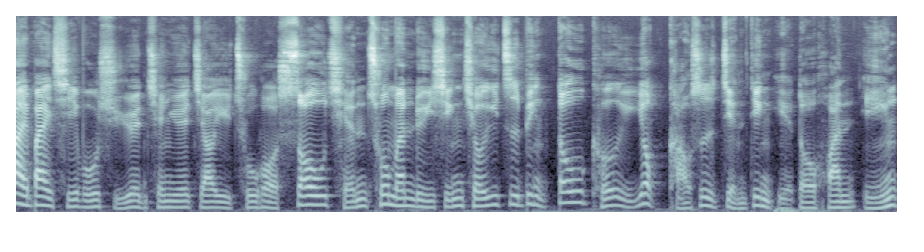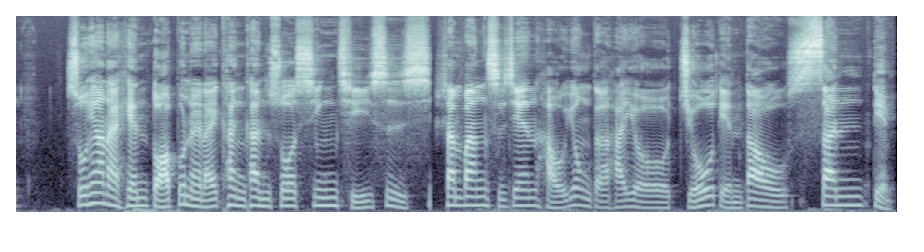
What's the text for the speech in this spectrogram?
拜拜祈福、许愿、签约、交易、出货、收钱、出门旅行、求医治病都可以用。考试检定也都欢迎。属下来先大不能来看看，说星期四上班时间好用的，还有九点到三点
